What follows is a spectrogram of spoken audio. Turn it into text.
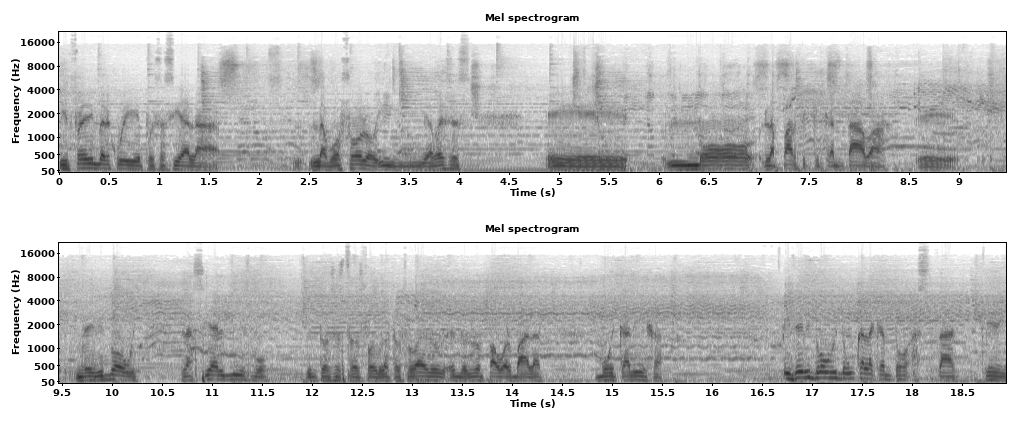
y Freddie Mercury pues hacía la, la voz solo y a veces eh, no la parte que cantaba eh, David Bowie la hacía él mismo entonces transformó, la transformó en, una power ballad muy canija. Y David Bowie nunca la cantó hasta que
